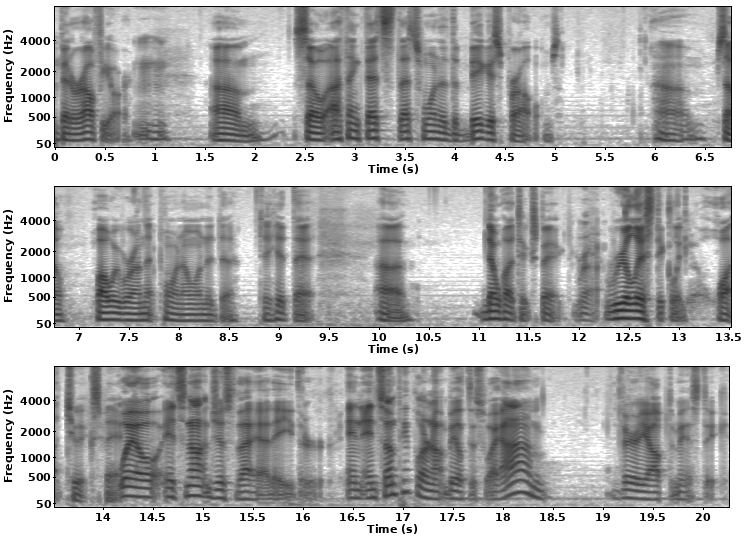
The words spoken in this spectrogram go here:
Mhm. better off you are. Mm-hmm. Um, so I think that's that's one of the biggest problems. Um, so while we were on that point, I wanted to to hit that. Uh, know what to expect. Right. Realistically, what to expect. Well, it's not just that either, and and some people are not built this way. I'm very optimistic.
